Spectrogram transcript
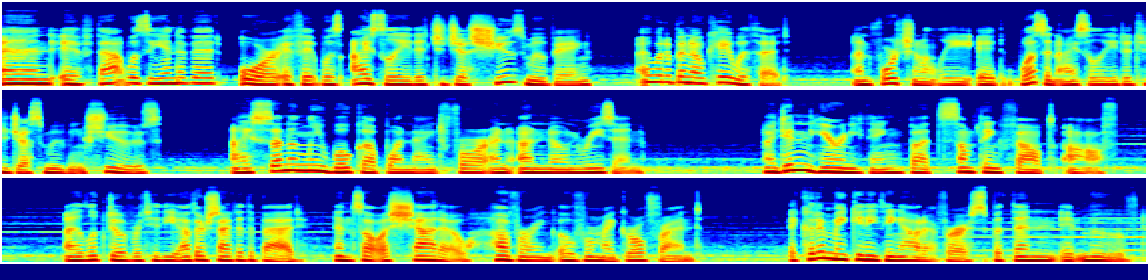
And if that was the end of it, or if it was isolated to just shoes moving, I would have been okay with it. Unfortunately, it wasn't isolated to just moving shoes. I suddenly woke up one night for an unknown reason. I didn't hear anything, but something felt off. I looked over to the other side of the bed and saw a shadow hovering over my girlfriend. I couldn't make anything out at first, but then it moved.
